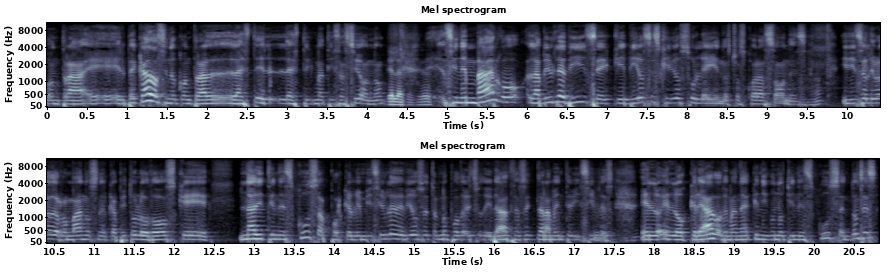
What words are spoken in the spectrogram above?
contra eh, eh, el pecado, sino contra la, estigmatización, ¿no? De la sociedad. Eh, sin embargo, la Biblia dice que Dios escribió su ley en nuestros corazones. Y dice el libro de Romanos en el capítulo 2 que nadie tiene excusa porque lo invisible de Dios, su eterno poder y su deidad se hacen claramente visibles en lo, creado, de manera que ninguno tiene excusa. Entonces,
